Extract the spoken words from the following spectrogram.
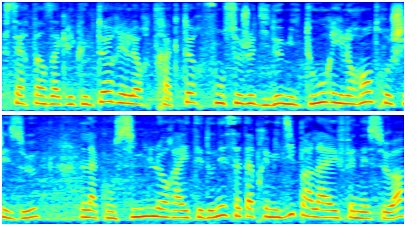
certains agriculteurs et leurs tracteurs font ce jeudi demi-tour et ils rentrent chez eux. La consigne leur a été donnée cet après-midi par la FNSEA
